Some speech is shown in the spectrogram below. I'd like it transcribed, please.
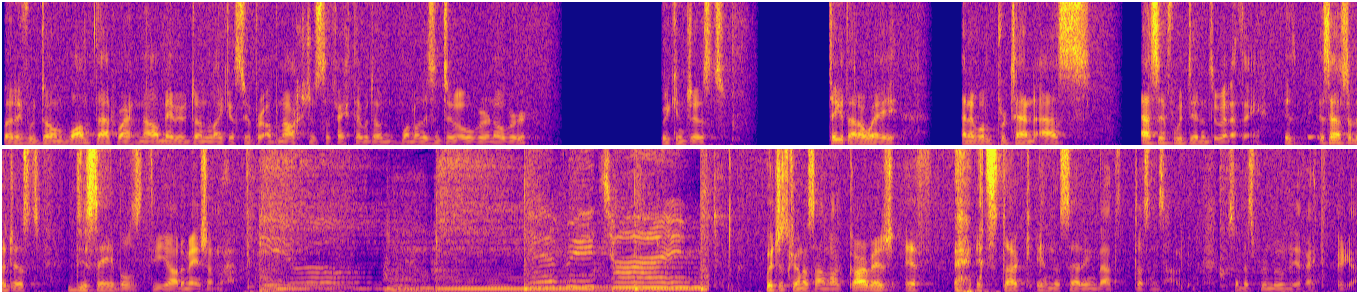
But if we don't want that right now, maybe we've done like a super obnoxious effect that we don't want to listen to over and over, we can just take that away and it will pretend as as if we didn't do anything. It essentially just disables the automation. Which is going to sound like garbage if it's stuck in the setting that doesn't sound good. So let's remove the effect again.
